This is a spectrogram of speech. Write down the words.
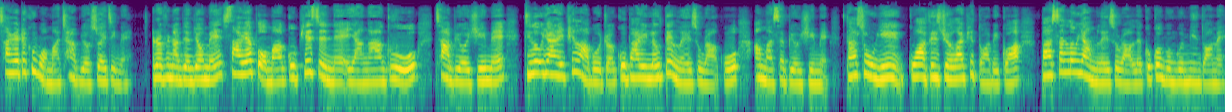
စာရွက်တစ်ခုပေါ်မှာချပြီးတော့ဆွဲကြည့်မယ် အဲ့တော့ဖင်နာပြန်ပြောမယ်စာရွက်ပေါ်မှာကိုဖြစ်စင်တဲ့အရာ၅ခုကိုချပြီးတော့ရေးမယ်ဒီလိုအရာတွေဖြစ်လာဖို့အတွက်ကိုဘာတွေလုပ်သင့်လဲဆိုတာကိုအောက်မှာဆက်ပြီးတော့ရေးမယ်ဒါဆိုရင်ကိုက visualize ဖြစ်သွားပြီကွာဘာဆက်လုပ်ရမလဲဆိုတာကိုလည်းကိုကွက်ကွန်ကွန်မြင်သွားမယ်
